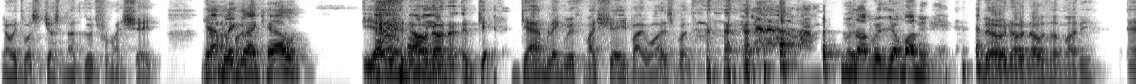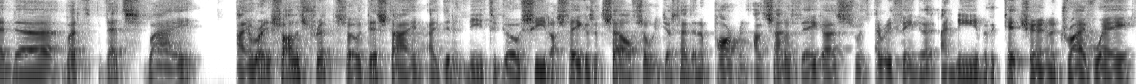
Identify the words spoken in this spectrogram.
you know it was just not good for my shape. Gambling uh, but, like hell. Yeah, no, no, no. G- gambling with my shape, I was, but, but not with your money. no, no, not with the money. And uh, but that's why I already saw the strip, so this time I didn't need to go see Las Vegas itself. So we just had an apartment outside of Vegas with everything that I need, with a kitchen, a driveway,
